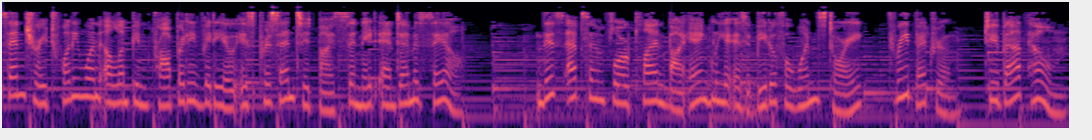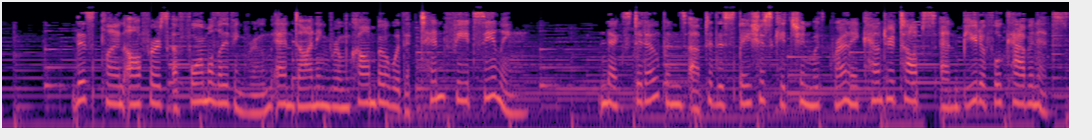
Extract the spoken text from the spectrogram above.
Century 21 Olympian property video is presented by Senait Andemicael. This Epsom floor plan by Anglia is a beautiful one-story, three-bedroom, two-bath home. This plan offers a formal living room and dining room combo with a 10-feet ceiling. Next it opens up to the spacious kitchen with granite countertops and beautiful cabinets.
